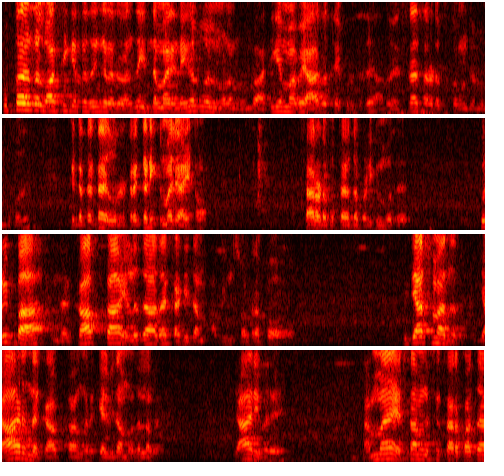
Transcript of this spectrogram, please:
புத்தகங்கள் வாசிக்கிறதுங்கிறது வந்து இந்த மாதிரி நிகழ்வுகள் மூலம் ரொம்ப அதிகமாகவே ஆர்வத்தை கொடுக்குது. அதுவும் எஸ்ரா சாரோட புத்தகம் சொல்லும்போது கிட்டத்தட்ட ஒரு ட்ரெக் அடிக்ட் மாதிரி ஆயிட்டோம். சாரோட புத்தகத்தை படிக்கும்போது. குறிப்பாக இந்த காஃப்கா எழுதாத கடிதம் அப்படின்னு சொல்கிறப்போ வித்தியாசமாக இருந்தது யார் இந்த காஃப்காங்கிற கேள்விதான் முதல்ல வருது. யார் இவர்? நம்ம எஸ் ராமகிருஷ்ணன் சாரை பார்த்தா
